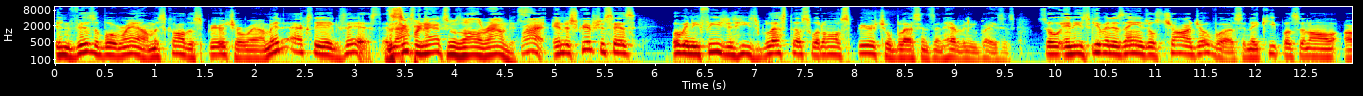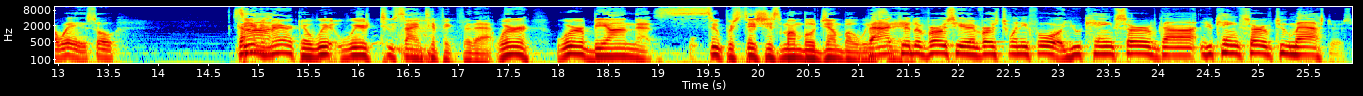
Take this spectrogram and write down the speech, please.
invisible realm. It's called the spiritual realm. It actually exists. The And that's supernatural is all around us. Right. And the scripture says over in Ephesians, he's blessed us with all spiritual blessings in heavenly places. So, and he's given his angels charge over us, and they keep us in all our ways. So, See, in America, we're we're too scientific for that. We're we're beyond that superstitious mumbo jumbo. We back say. to the verse here in verse 24. You can't serve God. You can't serve two masters.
